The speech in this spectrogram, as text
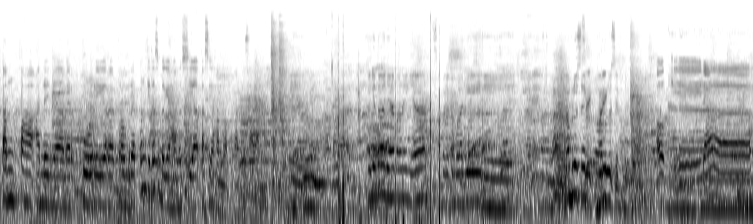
tanpa adanya Mercury retrograde pun kita sebagai manusia pasti akan melakukan kesalahan. ya gitu aja paling ya sampai ketemu lagi di ngablusik ngablusik Oke, dah.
